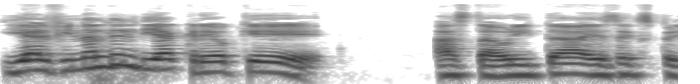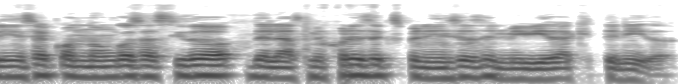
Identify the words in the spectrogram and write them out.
Y al final del día creo que hasta ahorita esa experiencia con hongos ha sido de las mejores experiencias en mi vida que he tenido.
